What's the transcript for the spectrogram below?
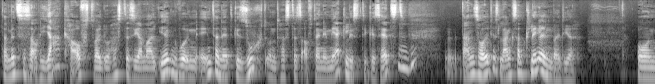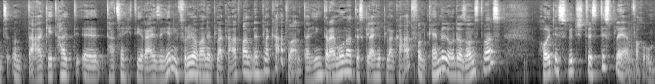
damit du es auch ja kaufst, weil du hast es ja mal irgendwo im Internet gesucht und hast es auf deine Merkliste gesetzt, mhm. dann sollte es langsam klingeln bei dir. Und, und da geht halt äh, tatsächlich die Reise hin. Früher war eine Plakatwand eine Plakatwand. Da hing drei Monate das gleiche Plakat von Camel oder sonst was. Heute switcht das Display einfach um.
